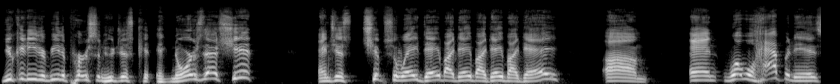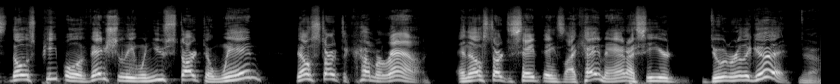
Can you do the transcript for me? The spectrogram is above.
You could either be the person who just ignores that shit and just chips away day by day by day by day. Um, and what will happen is those people eventually, when you start to win, they'll start to come around and they'll start to say things like, "Hey, man, I see you're doing really good." Yeah.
